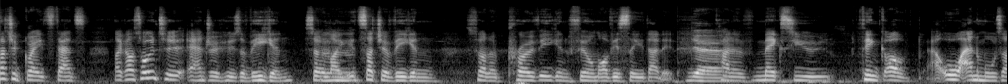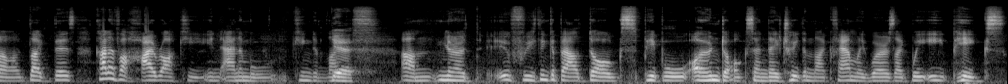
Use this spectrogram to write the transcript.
such a great stance. Like I was talking to Andrew, who's a vegan, so like Mm-hmm. it's such a vegan sort of pro vegan film. Obviously, that it Yeah. kind of makes you think of all animals are like there's kind of a hierarchy in animal kingdom. Like, yes. um, you know, if we think about dogs, people own dogs and they treat them like family, whereas like we eat pigs.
